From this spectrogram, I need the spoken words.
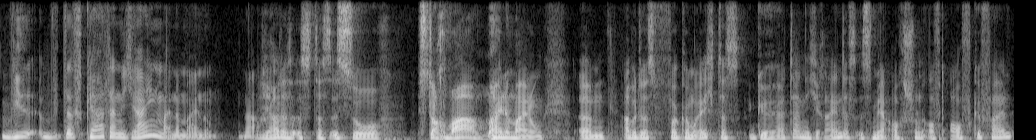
Wie, das gehört da nicht rein, meine Meinung. Nach. Ja, das ist, das ist so. Ist doch wahr, meine Meinung. Ähm, aber du hast vollkommen recht, das gehört da nicht rein. Das ist mir auch schon oft aufgefallen.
